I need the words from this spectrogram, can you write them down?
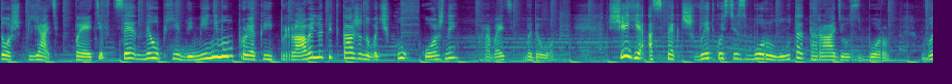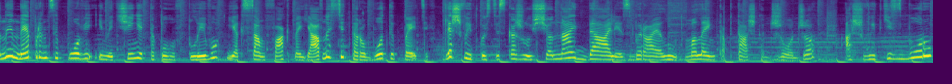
Тож 5 петів це необхідний мінімум, про який правильно підкаже новачку кожний гравець БДО. Ще є аспект швидкості збору лута та радіус збору. Вони не принципові і не чинять такого впливу, як сам факт наявності та роботи петів. Для швидкості скажу, що найдалі збирає лут маленька пташка Джоджо, а швидкість збору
